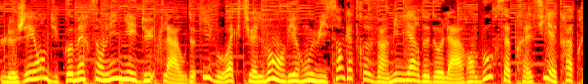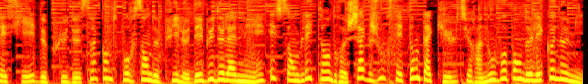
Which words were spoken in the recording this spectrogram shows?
le géant du commerce en ligne et du cloud, qui vaut actuellement environ 880 milliards de dollars en bourse après s'y être apprécié de plus de 50% depuis le début de l'année, et semble étendre chaque jour ses tentacules sur un nouveau pan de l'économie.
